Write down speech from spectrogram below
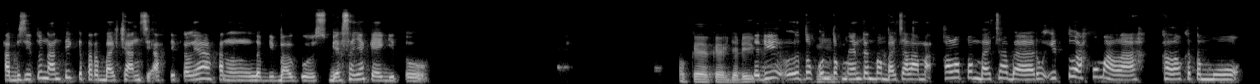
habis itu nanti keterbacaan si artikelnya akan lebih bagus. Biasanya kayak gitu. Oke oke jadi jadi untuk hmm. untuk maintain pembaca lama kalau pembaca baru itu aku malah kalau ketemu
